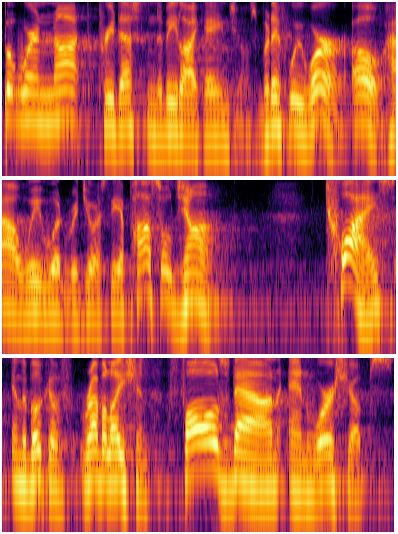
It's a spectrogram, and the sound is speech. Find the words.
But we're not predestined to be like angels. But if we were, oh, how we would rejoice. The Apostle John, twice in the book of Revelation, falls down and worships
